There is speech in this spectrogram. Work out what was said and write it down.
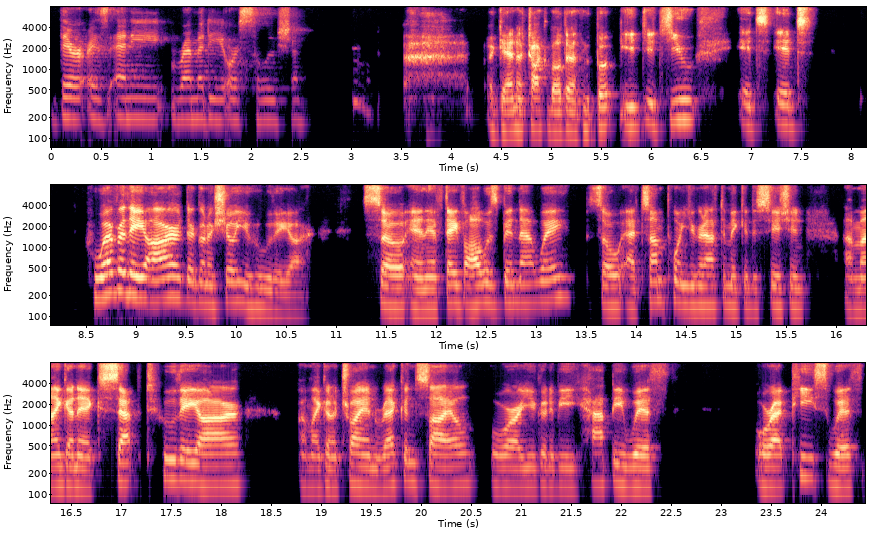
there is any remedy or solution? Again i talk about that in the book. It, it's you it's it's whoever they are, they're going to show you who they are. So, and if they've always been that way, so at some point you're going to have to make a decision. Am I going to accept who they are? Am I going to try and reconcile? Or are you going to be happy with or at peace with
